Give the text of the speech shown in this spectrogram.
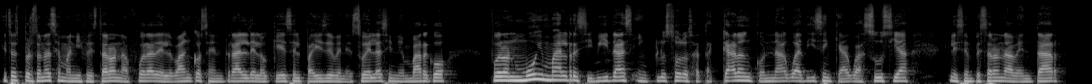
Estas personas se manifestaron afuera del Banco Central de lo que es el país de Venezuela, sin embargo, fueron muy mal recibidas, incluso los atacaron con agua, dicen que agua sucia, les empezaron a aventar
